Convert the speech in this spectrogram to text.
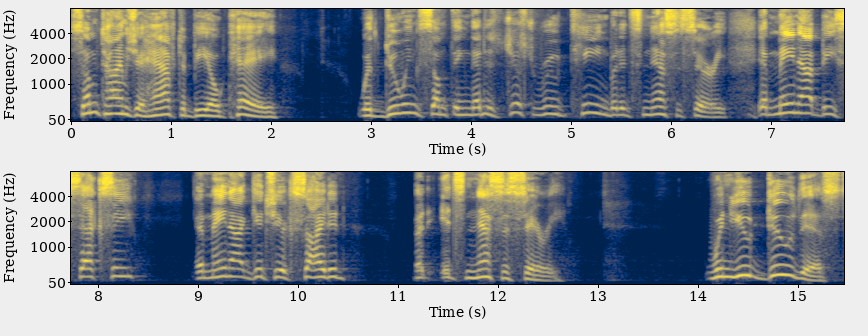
Sometimes you have to be okay with doing something that is just routine, but it's necessary. It may not be sexy, it may not get you excited, but it's necessary. When you do this,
